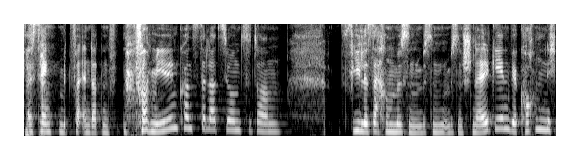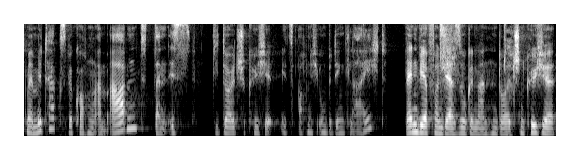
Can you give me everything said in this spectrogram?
Es hängt mit veränderten Familienkonstellationen zusammen. Viele Sachen müssen, müssen, müssen schnell gehen. Wir kochen nicht mehr mittags, wir kochen am Abend. Dann ist die deutsche Küche jetzt auch nicht unbedingt leicht. Wenn wir von der sogenannten deutschen Küche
